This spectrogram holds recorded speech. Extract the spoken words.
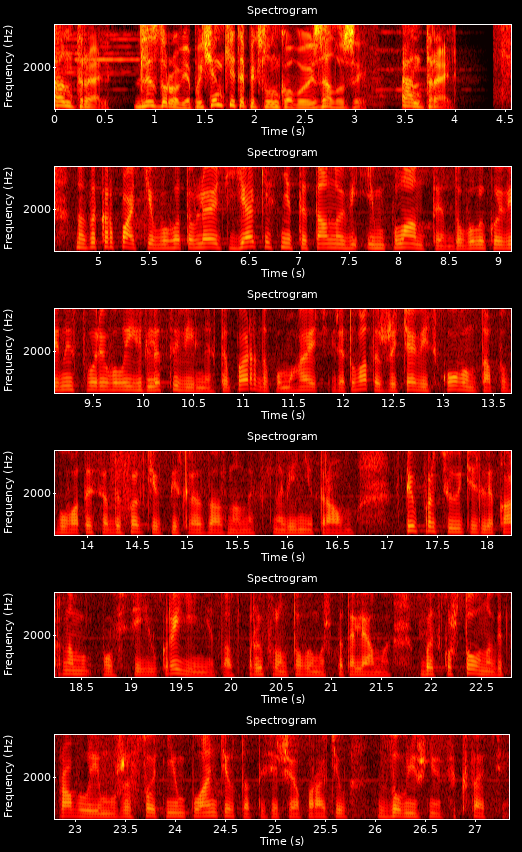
Антраль для здоров'я печінки та підшлункової залози. Антраль. На Закарпатті виготовляють якісні титанові імпланти. До великої війни створювали їх для цивільних. Тепер допомагають рятувати життя військовим та позбуватися дефектів після зазнаних на війні травм. Співпрацюють із лікарнями по всій Україні та з прифронтовими шпиталями. Безкоштовно відправили їм уже сотні імплантів та тисячі апаратів зовнішньої фіксації.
